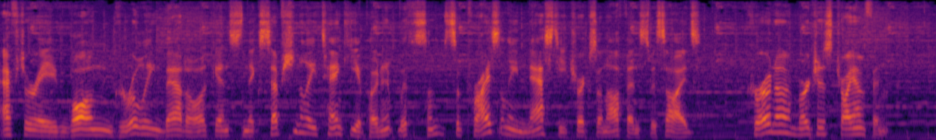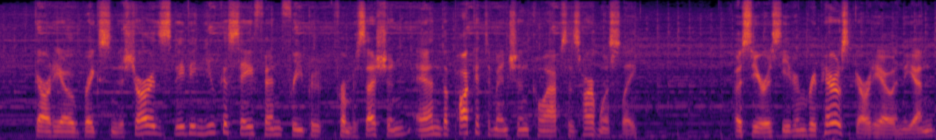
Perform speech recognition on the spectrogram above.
After a long, grueling battle against an exceptionally tanky opponent with some surprisingly nasty tricks on offense besides, Korona emerges triumphant. Gardio breaks into shards, leaving Yuka safe and free from possession, and the pocket dimension collapses harmlessly. Osiris even repairs Gardio in the end,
